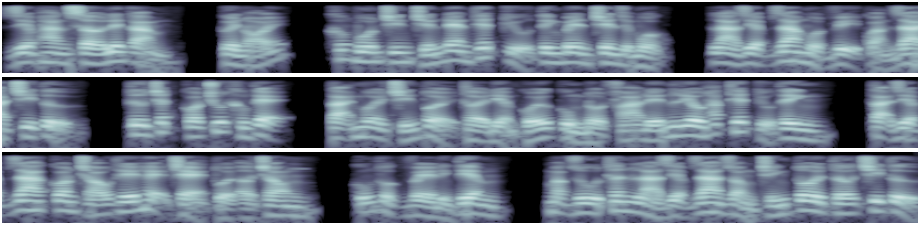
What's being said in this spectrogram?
diệp hàn sờ lên cảm, cười nói, không bốn chín chiến đen thiết cựu tinh bên trên diệp mục, là diệp ra một vị quản gia tri tử tư chất có chút không tệ, tại mười chín tuổi thời điểm cuối cùng đột phá đến liêu hát thiết cửu tinh, tại diệp gia con cháu thế hệ trẻ tuổi ở trong, cũng thuộc về đỉnh tiêm, mặc dù thân là diệp gia dòng chính tôi tớ chi tử,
